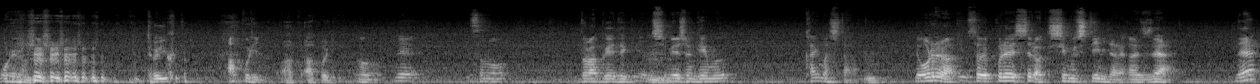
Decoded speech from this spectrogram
うん。俺ら。の どういうこと？アプリ、アアプリ。うん、でそのドラクエでシミュレーションゲーム買いました、うん。で俺らそれプレイしてるわけ。シムシティみたいな感じで。ね。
